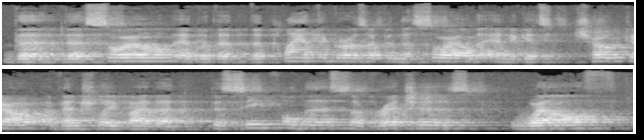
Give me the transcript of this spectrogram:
The, the soil, uh, the, the plant that grows up in the soil and it gets choked out eventually by the deceitfulness of riches, wealth,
